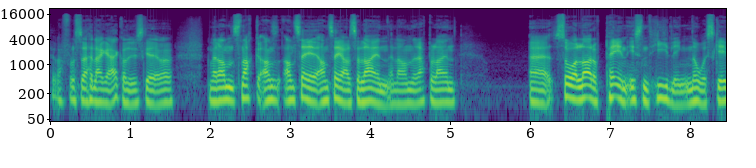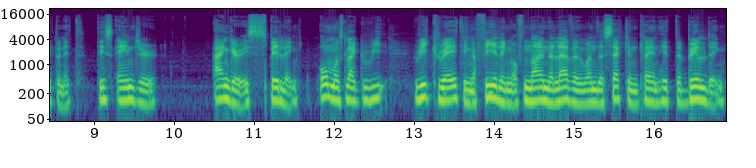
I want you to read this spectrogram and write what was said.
hvert fall så lenge jeg kan huske. Men han snakker Han, han, sier, han sier altså line, eller han rapper line uh, So a lot of pain isn't healing, no escaping it. This anger, anger is spilling. Almost like re recreating a feeling of 9-11 when the second plane hit the building.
